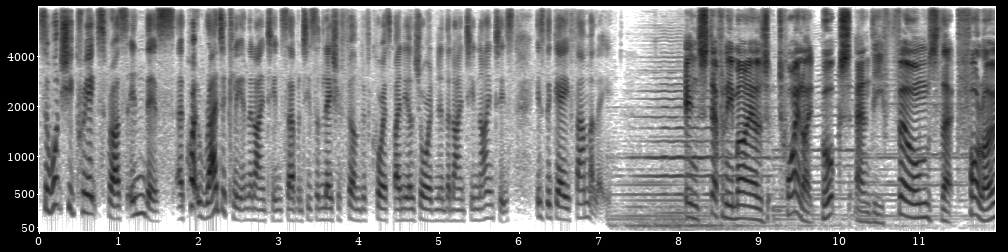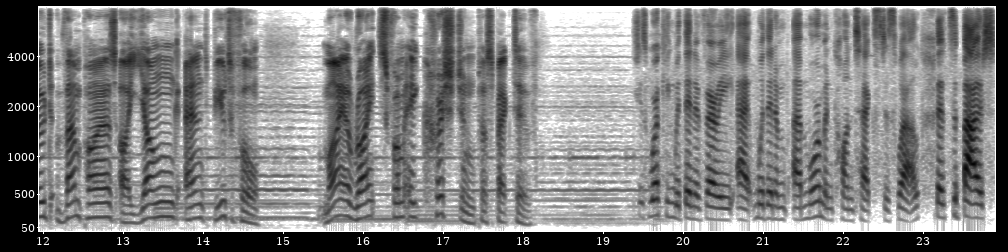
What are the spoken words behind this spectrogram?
So what she creates for us in this, uh, quite radically in the 1970s and later filmed, of course, by Neil Jordan in the 1990s, is the gay family. In Stephenie Meyer's Twilight books and the films that followed, vampires are young and beautiful. Meyer writes from a Christian perspective. She's working within a very uh, within a, a Mormon context as well. That's about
